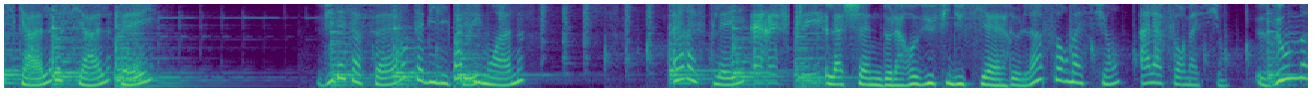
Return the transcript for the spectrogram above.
fiscale, sociale, paye, vie des affaires, comptabilité, patrimoine. RF Play, la chaîne de la revue fiduciaire de l'information à la formation. Zoom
